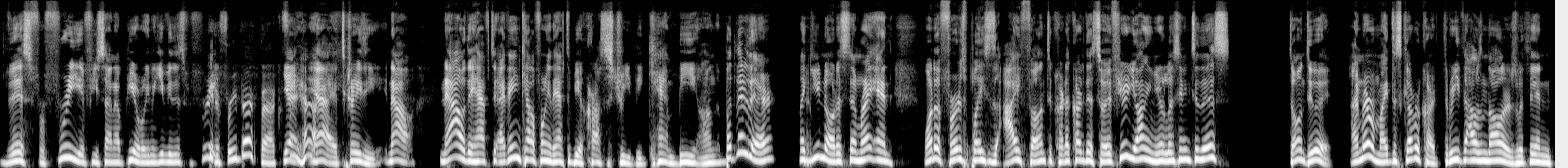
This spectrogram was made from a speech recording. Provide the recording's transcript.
this for free if you sign up here. We're gonna give you this for free. Get a free backpack. Yeah, free yeah, it's crazy. Now, now they have to. I think in California they have to be across the street. They can't be on, but they're there. Like you notice them, right? And one of the first places I fell into credit card debt. So if you're young and you're listening to this, don't do it. I remember my Discover card, three thousand dollars within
